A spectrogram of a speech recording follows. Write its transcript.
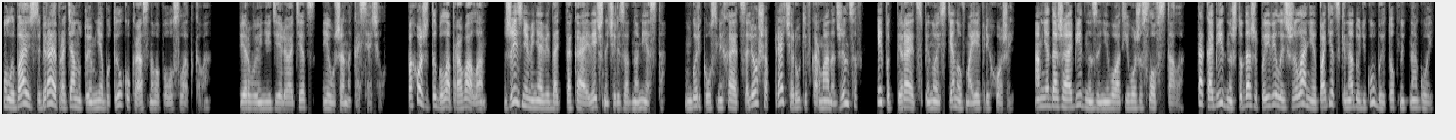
Улыбаюсь, забирая протянутую мне бутылку красного полусладкого. Первую неделю отец и уже накосячил. Похоже, ты была права, Лан. Жизнь у меня, видать, такая, вечно через одно место. Горько усмехается Лёша, пряча руки в карманы джинсов и подпирает спиной стену в моей прихожей. А мне даже обидно за него от его же слов стало. Так обидно, что даже появилось желание по-детски надуть губы и топнуть ногой.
